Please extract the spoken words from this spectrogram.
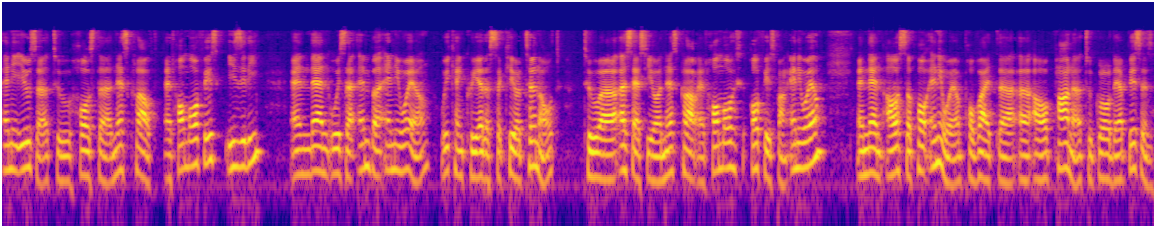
any user to host the Nextcloud at home office easily. And then with the Amber Anywhere, we can create a secure tunnel to uh, access your Nextcloud at home office from anywhere. And then our support anywhere provide uh, uh, our partner to grow their business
